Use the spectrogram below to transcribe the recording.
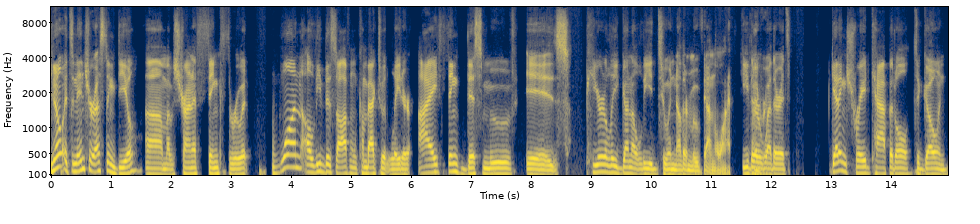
You know, it's an interesting deal. Um, I was trying to think through it. One, I'll leave this off and we'll come back to it later. I think this move is purely going to lead to another move down the line, either whether it's getting trade capital to go and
